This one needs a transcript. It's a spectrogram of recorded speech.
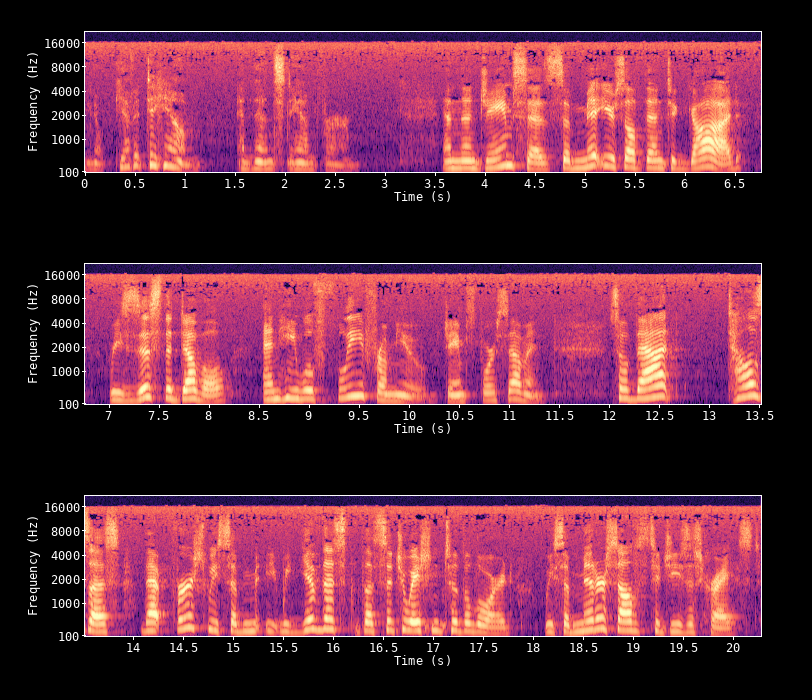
You know, give it to him and then stand firm. And then James says, Submit yourself then to God, resist the devil, and he will flee from you. James 4 7. So that tells us that first we submit, we give this, the situation to the Lord, we submit ourselves to Jesus Christ,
